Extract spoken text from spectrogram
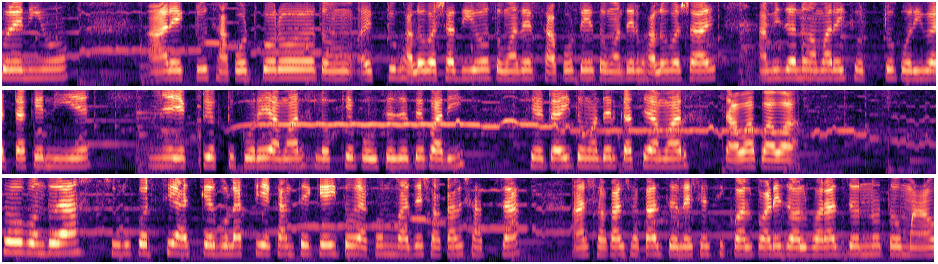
করে নিও। আর একটু সাপোর্ট করো তো একটু ভালোবাসা দিও তোমাদের সাপোর্টে তোমাদের ভালোবাসায়। আমি যেন আমার এই ছোট্ট পরিবারটাকে নিয়ে একটু একটু করে আমার লক্ষ্যে পৌঁছে যেতে পারি। সেটাই তোমাদের কাছে আমার চাওয়া পাওয়া। তো বন্ধুরা, শুরু করছি আজকের ব্লগটি এখান থেকেই। তো এখন বাজে সকাল সাতটা আর সকাল সকাল চলে এসেছি কলপাড়ে জল ভরার জন্য। তো মাও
